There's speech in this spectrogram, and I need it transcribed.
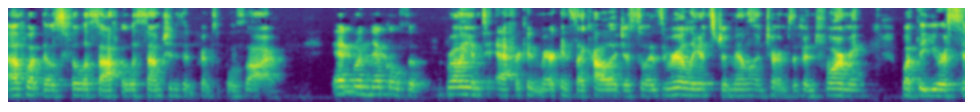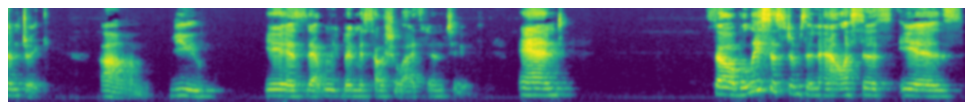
of what those philosophical assumptions and principles are. Edwin Nichols, a brilliant African American psychologist, was really instrumental in terms of informing what the Eurocentric um, view is that we've been socialized into. And so, belief systems analysis is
